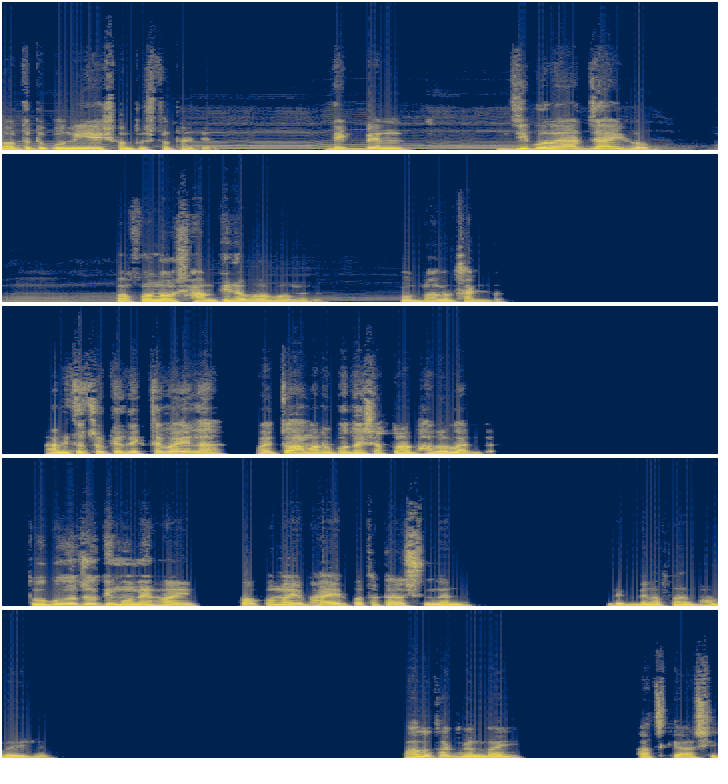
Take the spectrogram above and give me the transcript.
ততটুকু নিয়েই সন্তুষ্ট থাকে। দেখবেন জীবনে আর যাই হোক, কখনো শান্তির অভাব হবে না। খুব ভালো থাকবে। আমি তো চোখে দেখতে পাই না, হয়তো আমার উপদেশ আপনার ভালো লাগবে। তবুও যদি মনে হয় কখনো এই ভাইয়ের কথাটা শুনেন, দেখবেন আপনার ভালোই হবে। ভালো থাকবেন ভাই। আজকে আসি।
